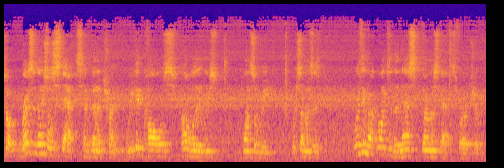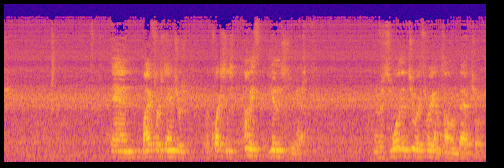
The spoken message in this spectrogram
So residential stats have been a trend. We get calls probably at least once a week where someone says, we're thinking about going to the Nest thermostats for our church. And my first answer or question is, how many units do you have? And if it's more than two or three, I'm telling them bad choice.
